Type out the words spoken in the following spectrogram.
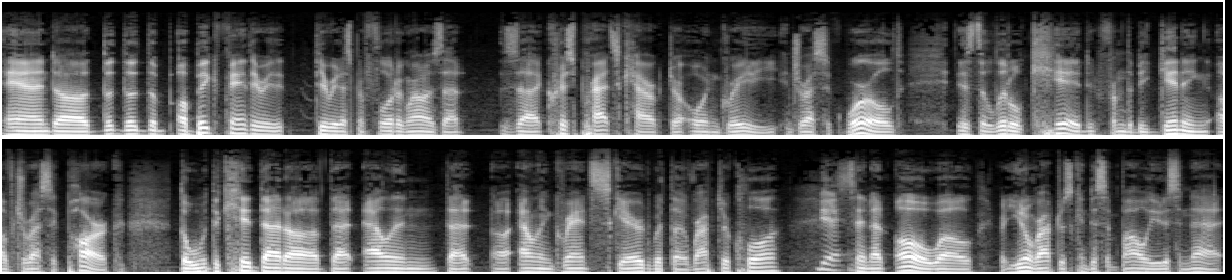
and uh, the, the the a big fan theory theory that's been floating around is that is that Chris Pratt's character Owen Grady in Jurassic World is the little kid from the beginning of Jurassic Park, the the kid that uh that Alan that uh, Alan Grant scared with the raptor claw. Yeah. Saying that, oh well, you know, raptors can disembowel you, this and that,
